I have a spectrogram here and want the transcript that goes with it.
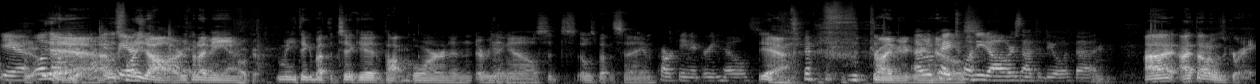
Yeah. Yeah. Well, no, I Yeah, it was twenty dollars. but I mean, Okay. when you think about the ticket, popcorn, and everything else, it's it was about the same. parking at Green Hills. Yeah, driving to Green I would pay twenty dollars not to deal with that. I, I thought it was great,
